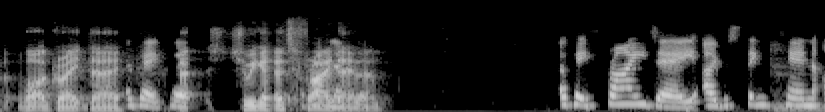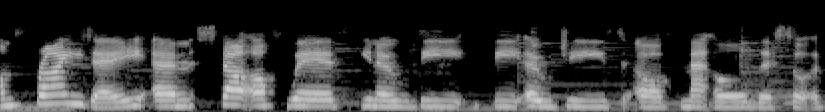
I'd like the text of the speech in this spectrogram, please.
What a great day. Okay, Uh, should we go to Friday lovely. then? okay. Friday. I was thinking on Friday, um, start off with you know the the OGs of metal, the sort of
